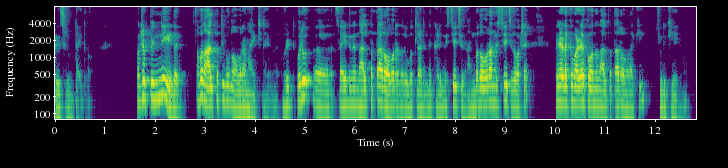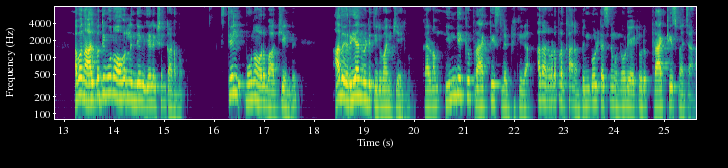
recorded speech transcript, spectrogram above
ക്രീസിലുണ്ടായിരുന്നു. പക്ഷെ പിന്നീട് അപ്പോൾ നാൽപ്പത്തി മൂന്ന് ഓവറാണ് ആയിട്ടുണ്ടായിരുന്നത്. ഒരു ഒരു സൈഡിന് നാൽപ്പത്താറ് ഓവർ എന്ന രൂപത്തിലാണ് ഇന്ന് കളി നിശ്ചയിച്ചത്. അൻപത് ഓവറാണ് നിശ്ചയിച്ചത്. പക്ഷേ പിന്നെ ഇടയ്ക്ക് മഴയൊക്കെ വന്ന് നാൽപ്പത്താറ് ഓവറാക്കി ചുരുക്കിയായിരുന്നു. അപ്പോൾ നാൽപ്പത്തി മൂന്ന് ഓവറിൽ ഇന്ത്യ വിജയലക്ഷ്യം കടന്നു. സ്റ്റിൽ മൂന്ന് ഓവർ ബാക്കിയുണ്ട്. അത് എറിയാൻ വേണ്ടി തീരുമാനിക്കുകയായിരുന്നു. കാരണം ഇന്ത്യയ്ക്ക് പ്രാക്ടീസ് ലഭിക്കുക അതാണ് ഇവിടെ പ്രധാനം. പിങ്ക് ബോൾ ടെസ്റ്റിന് മുന്നോടിയായിട്ടുള്ള ഒരു പ്രാക്ടീസ് മാച്ചാണ്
